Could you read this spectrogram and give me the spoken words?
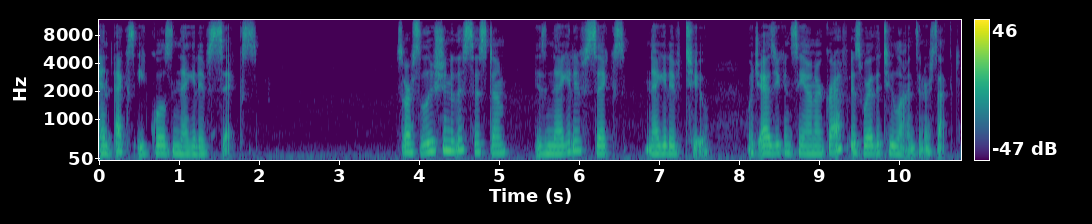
and x equals negative 6. So our solution to this system is negative 6, negative 2, which as you can see on our graph is where the two lines intersect.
